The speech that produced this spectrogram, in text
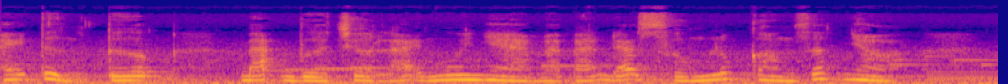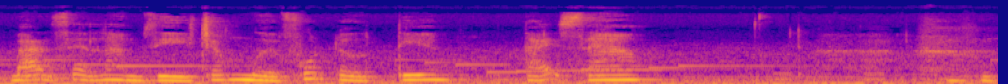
Hãy tưởng tượng, bạn vừa trở lại ngôi nhà mà bạn đã sống lúc còn rất nhỏ. Bạn sẽ làm gì trong 10 phút đầu tiên? Tại sao?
